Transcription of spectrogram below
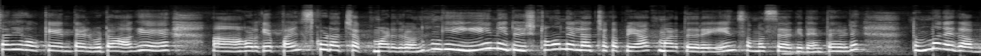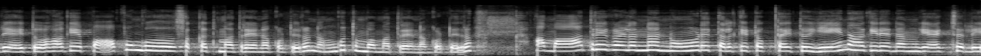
ಸರಿ ಓಕೆ ಅಂತ ಹೇಳ್ಬಿಟ್ಟು ಹಾಗೆ ಅವಳಿಗೆ ಪೈಲ್ಸ್ ಕೂಡ ಚೆಕ್ ಮಾಡಿದ್ರು. ನನಗೆ ಏನಿದು? ಇಷ್ಟೊಂದೆಲ್ಲ ಚೆಕಪ್ ಯಾಕೆ ಮಾಡ್ತಿದ್ರೆ ಏನು ಸಮಸ್ಯೆ ಆಗಿದೆ ಅಂತ ಹೇಳಿ ತುಂಬಾ ಗಾಬರಿ ಆಯಿತು. ಹಾಗೆ ಪಾಪಂಗೂ ಸಖತ್ ಮಾತ್ರೆಯನ್ನು ಕೊಟ್ಟಿದ್ರು. ನನಗೂ ತುಂಬ ಮಾತ್ರೆಯನ್ನು ಕೊಟ್ಟಿದ್ರು. ಆ ಮಾತ್ರೆಗಳನ್ನು ನೋಡೇ ತಲೆಕೆಟ್ಟೋಗ್ತಾ ಇತ್ತು. ಏನಾಗಿದೆ ನಮಗೆ ಆ್ಯಕ್ಚುಲಿ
